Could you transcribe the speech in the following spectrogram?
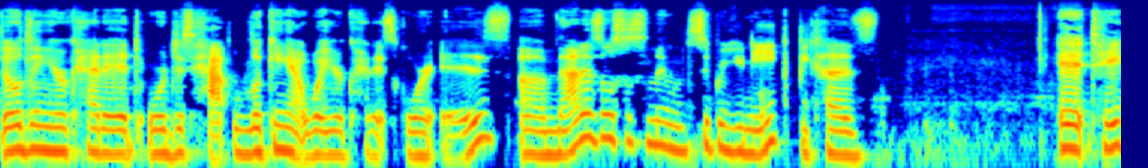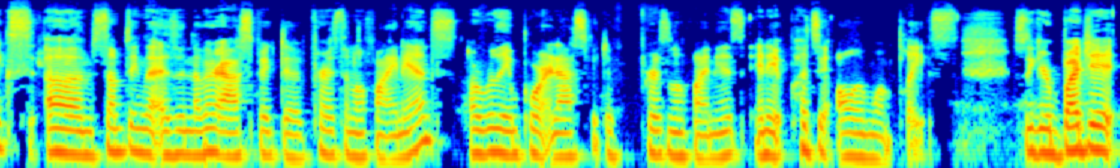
building your credit or just ha- looking at what your credit score is, um, that is also something super unique because it takes um, something that is another aspect of personal finance, a really important aspect of personal finance, and it puts it all in one place. So your budget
